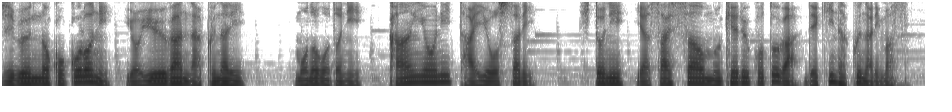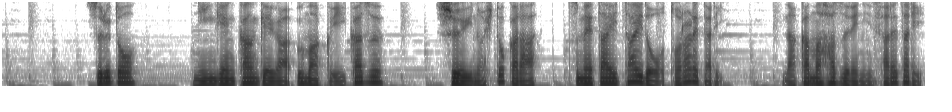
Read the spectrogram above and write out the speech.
自分の心に余裕がなくなり物事に寛容に対応したり人に優しさを向けることができなくなります。すると人間関係がうまくいかず周囲の人から冷たい態度を取られたり仲間外れにされたり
